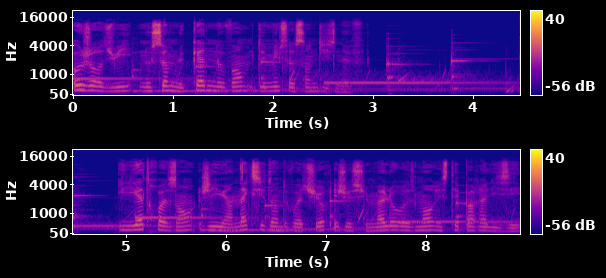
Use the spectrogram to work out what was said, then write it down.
Aujourd'hui, nous sommes le 4 novembre 2079. Il y a trois ans, j'ai eu un accident de voiture et je suis malheureusement restée paralysée.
